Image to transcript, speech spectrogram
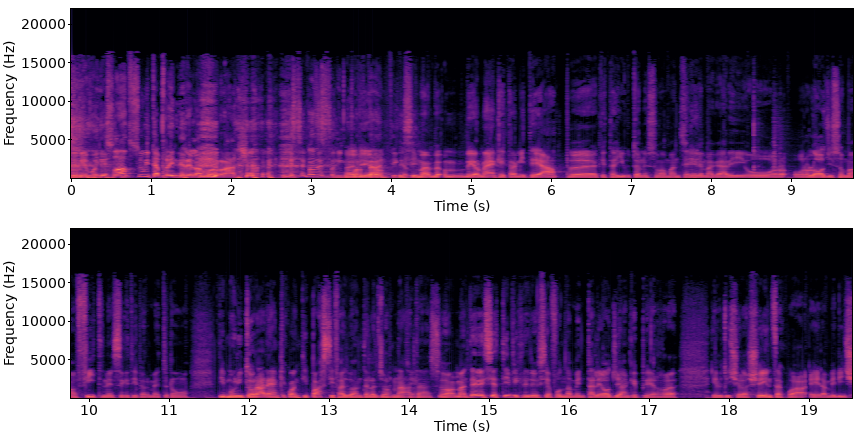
bevevo e sono andato subito a prendere la borraccia. Queste cose sono No, importanti. sì, sì, ma beh, beh, ormai anche tramite app eh, che ti aiutano insomma, a mantenere magari or- orologi insomma, fitness che ti permettono di monitorare anche quanti passi fai durante la giornata. Insomma, mantenersi attivi credo sia fondamentale oggi anche per, e lo dice la scienza qua e la medicina,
